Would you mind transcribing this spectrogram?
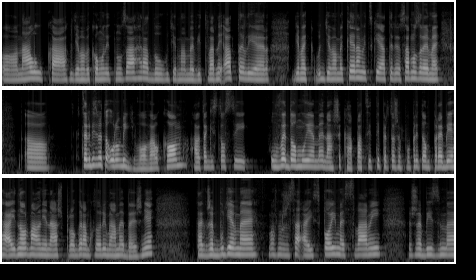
na Lúkach, kde máme komunitnú záhradu, kde máme vytvarný ateliér, kde máme, kde máme keramický ateliér. Samozrejme, Chceli by sme to urobiť vo veľkom, ale takisto si uvedomujeme naše kapacity, pretože popri tom prebieha aj normálne náš program, ktorý máme bežne. Takže budeme, možno, že sa aj spojíme s vami, že by sme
